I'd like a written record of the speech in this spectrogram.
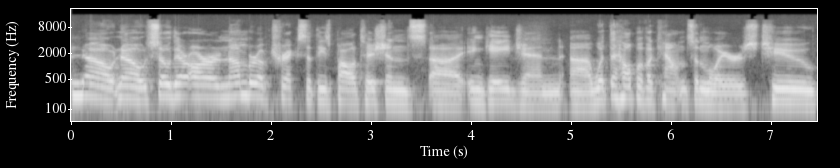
No, no. So there are a number of tricks that these politicians uh, engage in uh, with the help of accountants and lawyers to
